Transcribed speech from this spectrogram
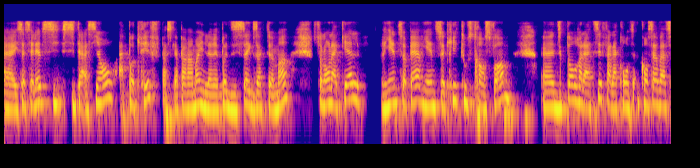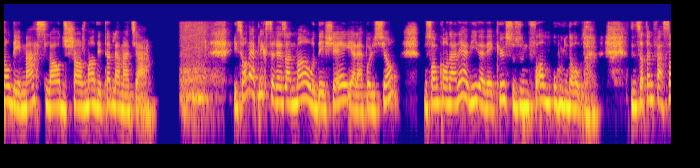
euh, et sa célèbre citation apocryphe, parce qu'apparemment il n'aurait pas dit ça exactement, selon laquelle Rien ne se perd, rien ne se crée, tout se transforme. Un dicton relatif à la conservation des masses lors du changement d'état de la matière. Et si on applique ce raisonnement aux déchets et à la pollution, nous sommes condamnés à vivre avec eux sous une forme ou une autre. D'une certaine façon,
